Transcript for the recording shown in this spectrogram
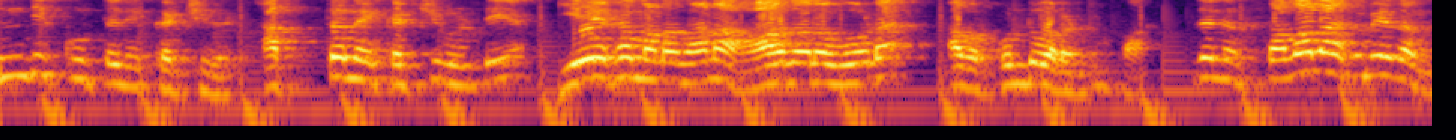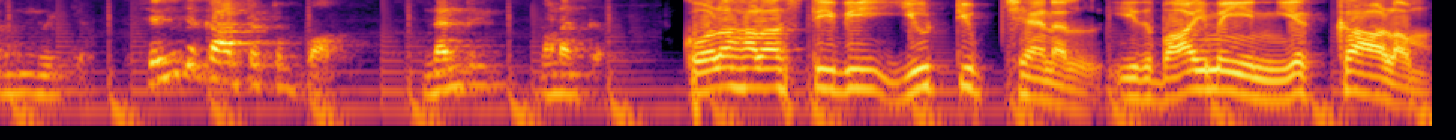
இந்தி கூட்டணி கட்சிகள் அத்தனை கட்சிகளுடைய ஏகமனதான ஆதரவோட அவர் கொண்டு வரட்டும் பா இதை நான் சவாலாகவே தான் முன்வைக்கிறேன். செஞ்சு காட்டட்டும் பா நன்றி வணக்கம். கோலஹலாஸ் டிவி யூடியூப் சேனல் இது வாய்மையின் எக்காலம்.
